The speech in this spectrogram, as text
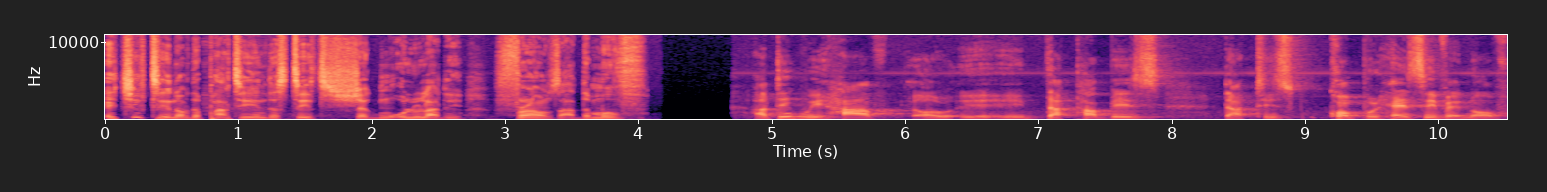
A chieftain of the party in the state, Shegun Olulade, frowns at the move. I think we have a, a, database that is comprehensive enough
